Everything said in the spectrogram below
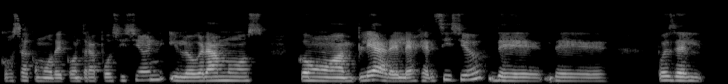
cosa como de contraposición y logramos como ampliar el ejercicio de, de pues del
